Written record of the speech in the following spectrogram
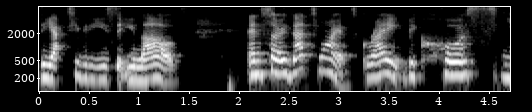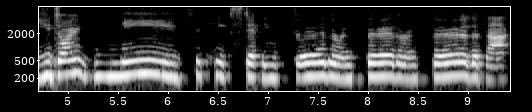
the activity is that you love. And so that's why it's great because you don't need to keep stepping further and further and further back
